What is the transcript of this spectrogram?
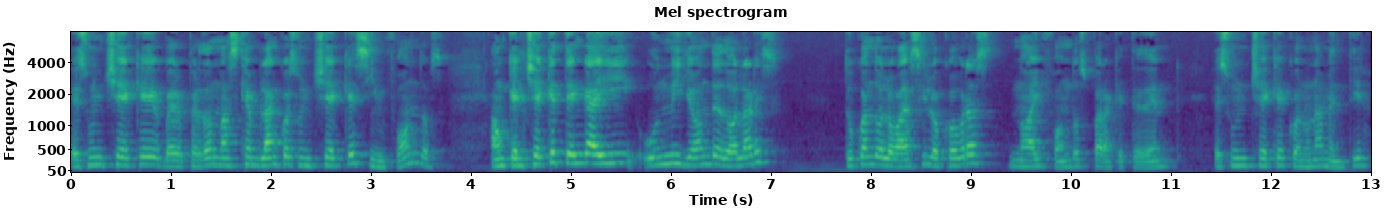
Es un cheque, perdón, más que en blanco, es un cheque sin fondos. Aunque el cheque tenga ahí un millón de dólares, tú cuando lo vas y lo cobras no hay fondos para que te den. Es un cheque con una mentira.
